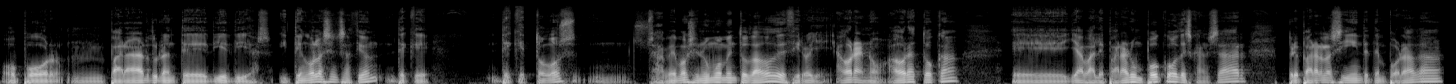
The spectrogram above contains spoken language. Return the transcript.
o por mm, parar durante 10 días. Y tengo la sensación de que de que todos mm, sabemos en un momento dado de decir, oye, ahora no, ahora toca eh, ya vale parar un poco, descansar, preparar la siguiente temporada,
